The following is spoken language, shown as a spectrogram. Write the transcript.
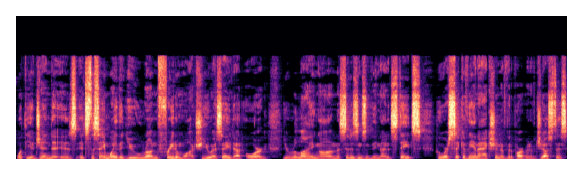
what the agenda is. It's the same way that you run freedomwatchusa.org. You're relying on the citizens of the United States who are sick of the inaction of the Department of Justice.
